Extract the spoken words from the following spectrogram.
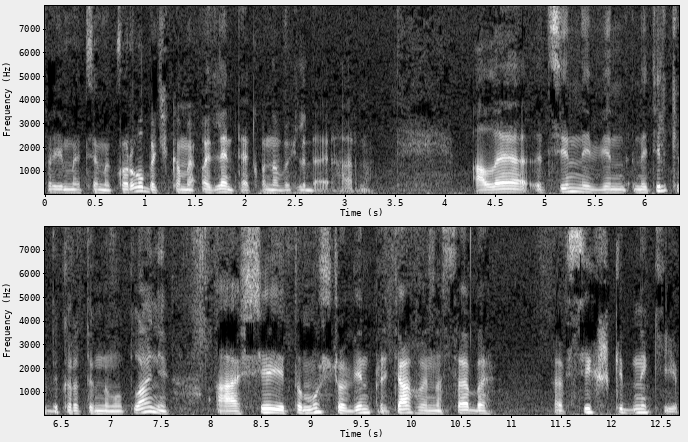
своїми цими коробочками. Ось гляньте, як воно виглядає гарно. Але цінний він не тільки в декоративному плані, а ще й тому, що він притягує на себе е, всіх шкідників,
